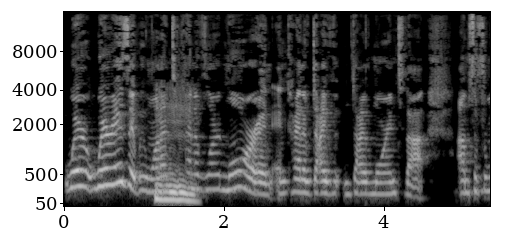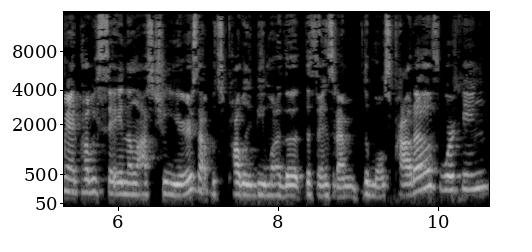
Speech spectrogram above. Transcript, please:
where, where is it? We wanted mm-hmm. to kind of learn more and, and kind of dive, dive more into that. Um, so for me, I'd probably say in the last two years, that would probably be one of the, the things that I'm the most proud of working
